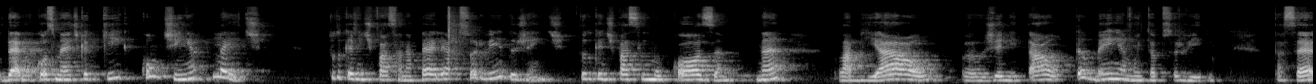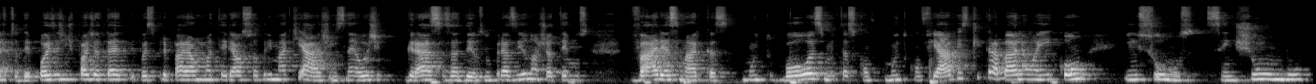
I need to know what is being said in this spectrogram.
dermocosmética que continha leite. Tudo que a gente passa na pele é absorvido, gente. Tudo que a gente passa em mucosa, né, labial, genital, também é muito absorvido. Tá certo? Depois a gente pode até depois preparar um material sobre maquiagens, né? Hoje, graças a Deus, no Brasil nós já temos várias marcas muito boas, muitas muito confiáveis, que trabalham aí com insumos sem chumbo,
